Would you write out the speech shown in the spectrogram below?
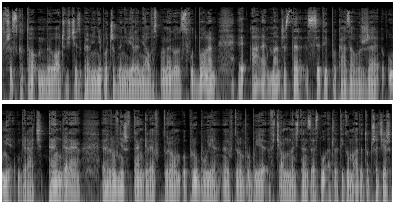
wszystko to było oczywiście zupełnie niepotrzebne, niewiele miało wspólnego z futbolem, ale Manchester City pokazał, że umie grać tę grę, również w tę grę, w którą próbuje, w którą próbuje wciągnąć ten zespół Atletico Madryt. To przecież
